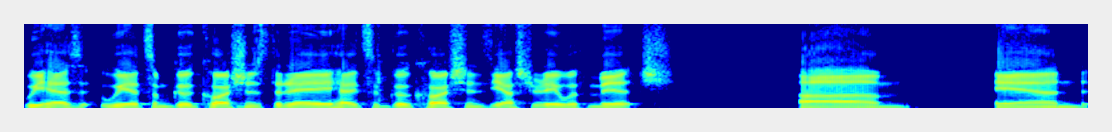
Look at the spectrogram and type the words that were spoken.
we had we had some good questions today. Had some good questions yesterday with Mitch, um, and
